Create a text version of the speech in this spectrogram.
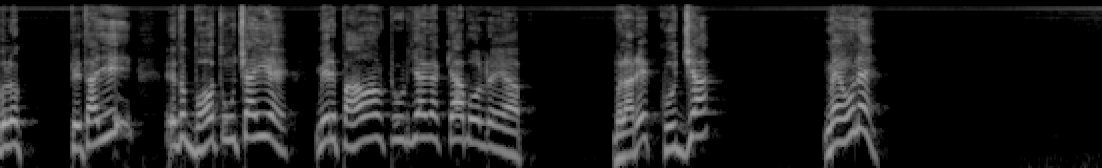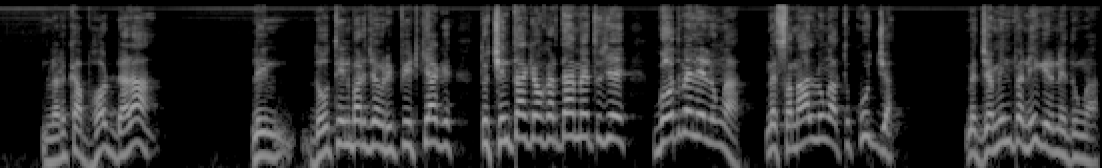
बोलो, पिताजी, ये तो बहुत ऊँचा ही है मेरे पाँव टूट जाएगा, क्या बोल रहे हैं आप? बोला रे कूद जा, मैं हूँ ना। लड़का बहुत डरा, लेकिन दो तीन बार जब रिपीट किया कि, तू चिंता क्यों करता है, मैं तुझे गोद में ले लूँगा, मैं संभाल लूँगा, तू कूद जा, मैं ज़मीन पर नहीं गिरने दूँगा,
